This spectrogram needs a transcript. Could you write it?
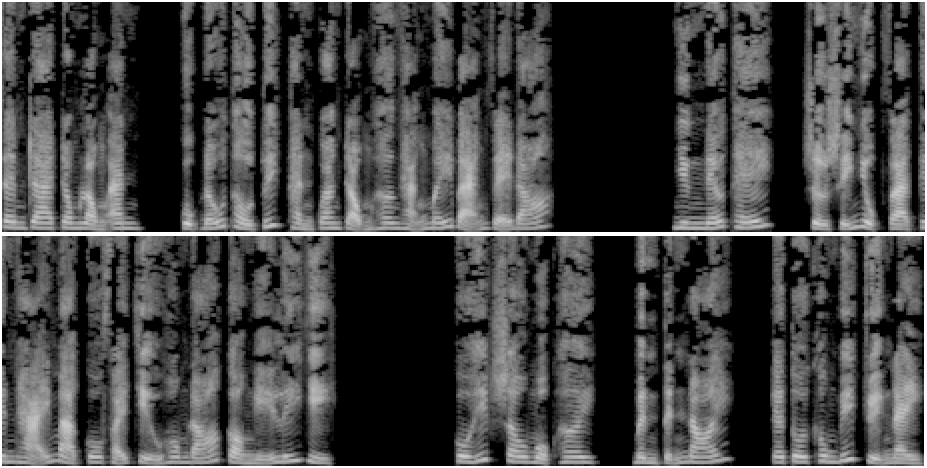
Xem ra trong lòng anh, cuộc đấu thầu tuyết thành quan trọng hơn hẳn mấy bản vẽ đó. Nhưng nếu thế, sự sỉ nhục và kinh hãi mà cô phải chịu hôm đó còn nghĩa lý gì? Cô hít sâu một hơi, bình tĩnh nói, kể tôi không biết chuyện này,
